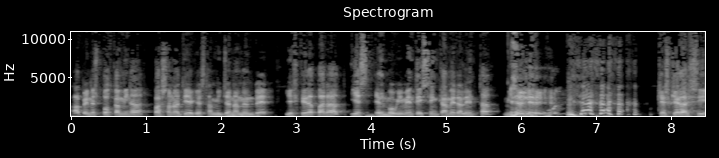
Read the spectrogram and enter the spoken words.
apenas pot caminar, passa una tia que està mitjanament bé i es queda parat i és el moviment i en càmera lenta mirant-li el cul que es queda així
